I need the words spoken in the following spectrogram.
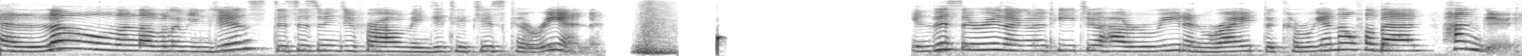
Hello, my lovely Minjions. This is Minji from Minji Teaches Korean. In this series, I'm going to teach you how to read and write the Korean alphabet Hangul.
